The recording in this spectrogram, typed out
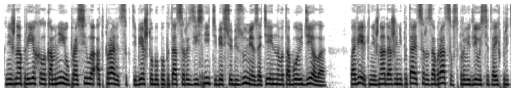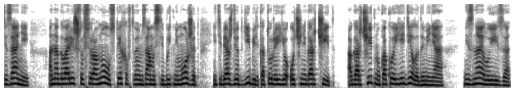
Княжна приехала ко мне и упросила отправиться к тебе, чтобы попытаться разъяснить тебе все безумие затеянного тобою дела. Поверь, княжна даже не пытается разобраться в справедливости твоих притязаний». Она говорит, что все равно успеха в твоем замысле быть не может, и тебя ждет гибель, которая ее очень огорчит». «Огорчит? Ну какое ей дело до меня? «Не знаю, Луиза,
